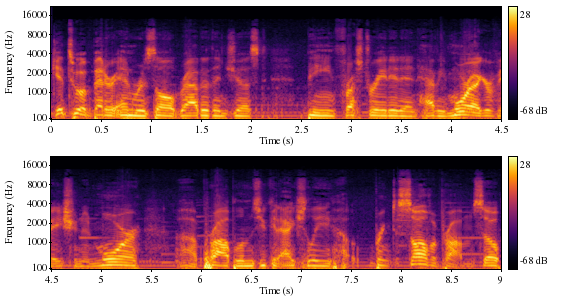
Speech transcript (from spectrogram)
get to a better end result rather than just being frustrated and having more aggravation and more uh, problems you could actually bring to solve a problem. So,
